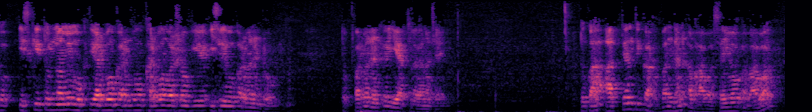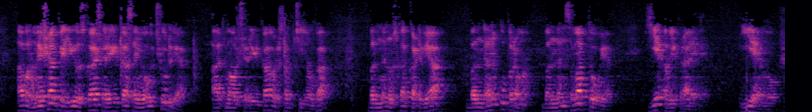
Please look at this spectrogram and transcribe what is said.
तो इसकी तुलना में मुक्ति अरबों करबों खरबों वर्षों की है, इसलिए वो परमानेंट होगी। तो परमानेंट का ये अर्थ लगाना चाहिए। तो कहा, आत्यंतिक बंधन अभाव, संयोग अभाव। अब हमेशा के लिए उसका शरीर का संयोग छूट गया। आत्मा और शरीर का और सब चीज़ों का बंधन उसका कट गया। बंधन उपरमा बंधन समाप्त हो गया। ये अभिप्राय है। ये है मोक्ष।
